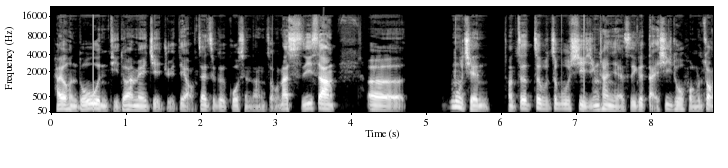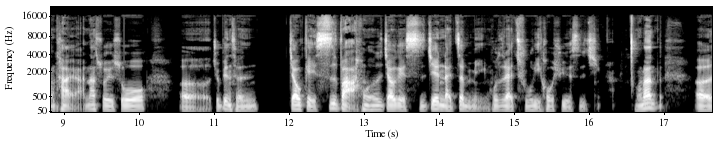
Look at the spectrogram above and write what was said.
还有很多问题都还没解决掉，在这个过程当中，那实际上呃，目前啊，这这部这部戏已经看起来是一个歹戏拖棚的状态啊，那所以说呃，就变成。交给司法，或者是交给时间来证明，或者来处理后续的事情。那呃，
